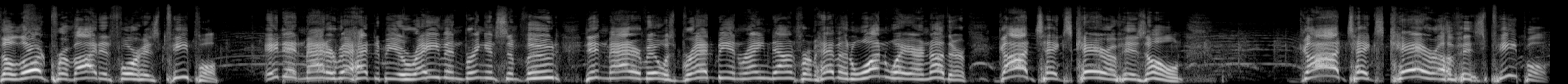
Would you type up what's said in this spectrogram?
the Lord provided for His people. It didn't matter if it had to be a raven bringing some food. Didn't matter if it was bread being rained down from heaven. One way or another, God takes care of His own. God takes care of His people.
